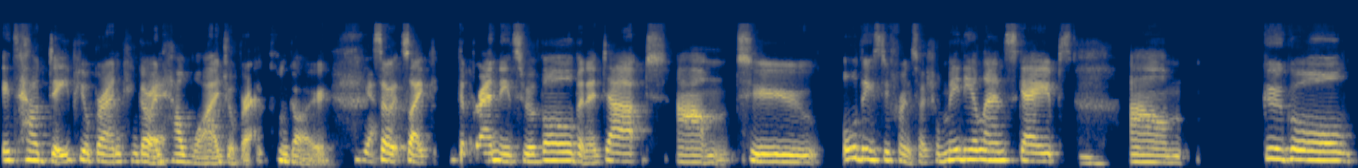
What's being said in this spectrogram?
it's how deep your brand can go and how wide your brand can go. Yeah. So it's like the brand needs to evolve and adapt um, to all these different social media landscapes, mm. um, Google,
